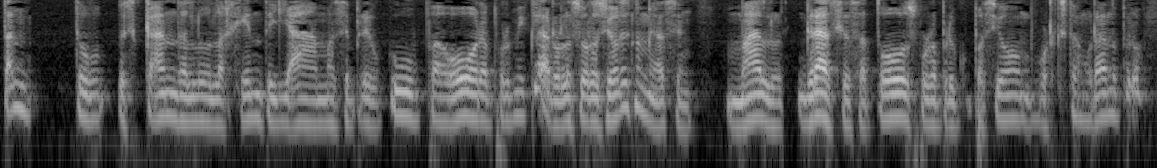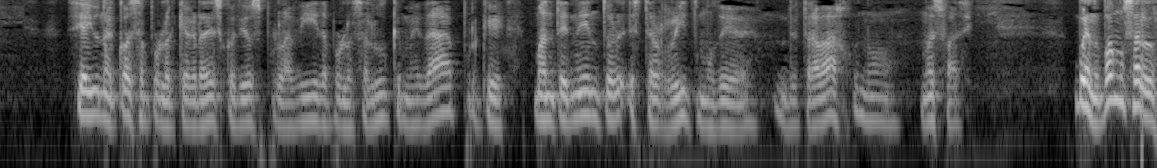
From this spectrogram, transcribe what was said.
tanto escándalo, la gente llama, se preocupa, ora por mí. Claro, las oraciones no me hacen mal. Gracias a todos por la preocupación, porque están orando, pero si hay una cosa por la que agradezco a Dios por la vida, por la salud que me da, porque manteniendo este ritmo de, de trabajo no, no es fácil. Bueno, vamos al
